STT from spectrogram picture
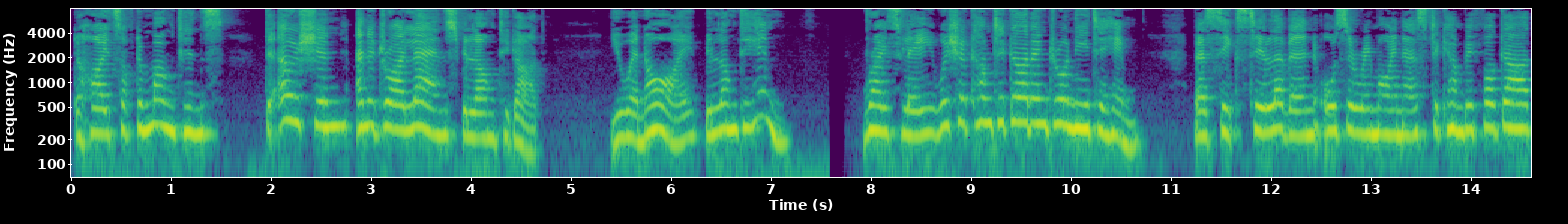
the heights of the mountains, the ocean, and the dry lands belong to God. You and I belong to Him. Rightly, we should come to God and draw near to Him. Verse 6 to 11 also remind us to come before God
